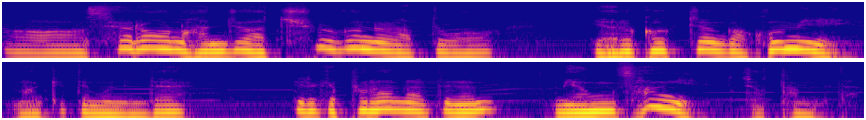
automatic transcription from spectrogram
어, 새로운 한 주와 출근을 앞두고 여러 걱정과 고민이 많기 때문인데 이렇게 불안할 때는 명상이 좋답니다.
